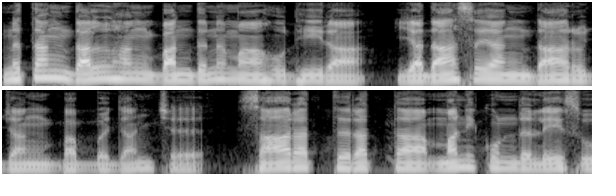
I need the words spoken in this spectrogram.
නතං දල්හං බන්ධන මාහු ධීරා යදාසයන් දාරුජං බබ්බජංච සාරත්ත රත්තා මණිකුණ්ඩ ලේසු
